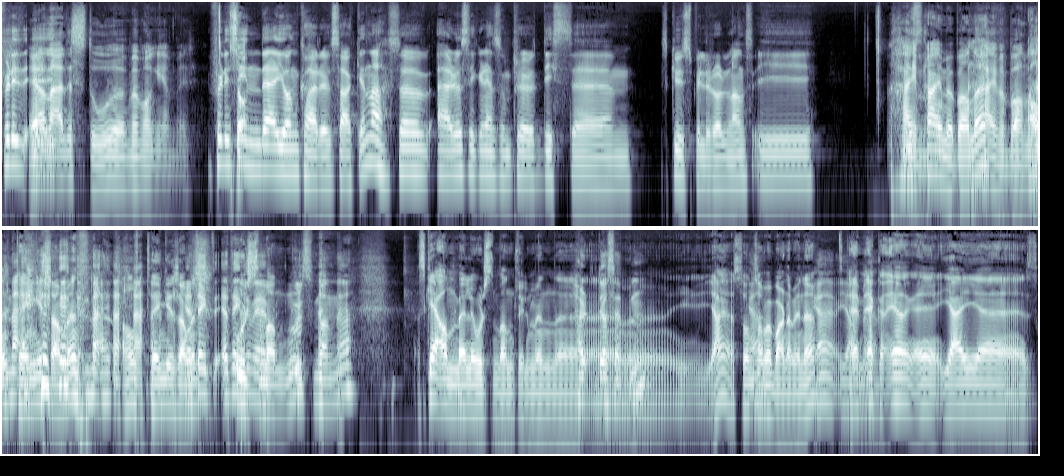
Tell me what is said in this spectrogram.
fordi, ja, nei, det sto med mange m-er. fordi Så- siden det er John Carew-saken, da, så er det jo sikkert en som prøver å disse um, skuespillerrollen hans i Heime, Heimebane. Heimebane. Alt Nei. henger sammen. Alt henger sammen. Jeg tenkte, jeg tenkte Olsenmannen. Olsenmannen, ja. Skal jeg anmelde Olsenmannen-filmen? eh, Har- du har sett den? eh, Ja, ja, sånn Ja. sammen med barna mine. Ja, ja, jeg, jeg, jeg, jeg, eh,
